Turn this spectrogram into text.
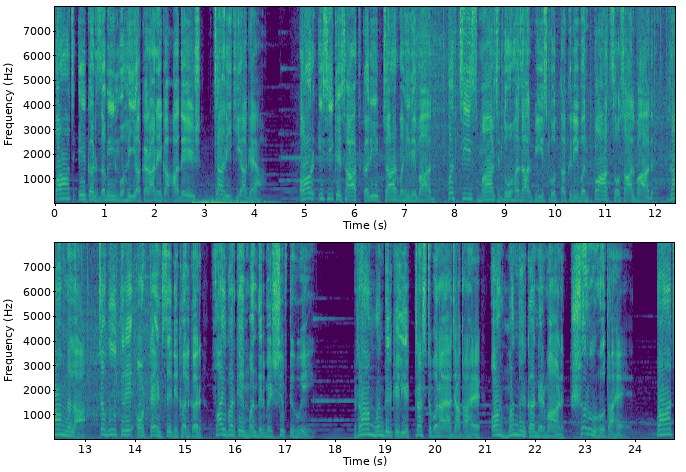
पाँच एकड़ ज़मीन मुहैया कराने का आदेश जारी किया गया। और इसी के साथ करीब चार महीने बाद 25 मार्च 2020 को तकरीबन 500 साल बाद रामलला, चबूतरे और टेंट से निकलकर फाइबर के मंदिर में शिफ्ट हुए। राम मंदिर के लिए ट्रस्ट बनाया जाता है और मंदिर का निर्माण शुरू होता है। 5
